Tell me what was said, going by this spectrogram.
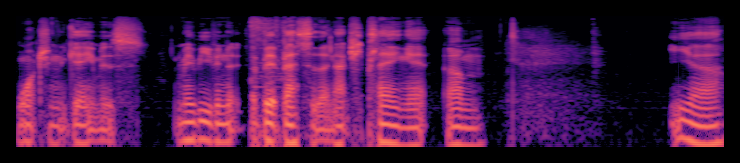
watching the game is maybe even a, bit better than actually playing it. Um, yeah,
